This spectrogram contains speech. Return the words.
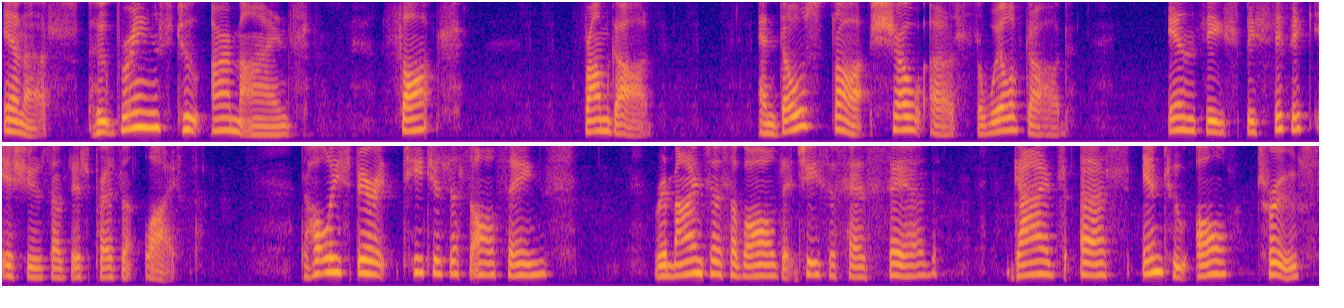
in us, who brings to our minds thoughts from God. And those thoughts show us the will of God in the specific issues of this present life. The Holy Spirit teaches us all things, reminds us of all that Jesus has said, guides us into all truth,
